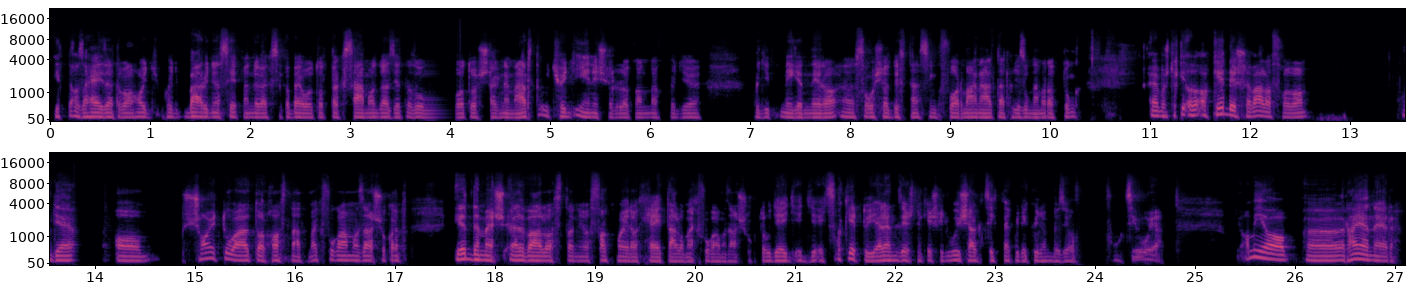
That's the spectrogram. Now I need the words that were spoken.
itt az a helyzet van, hogy, hogy bár ugyan szépen növekszik a beoltottak száma, de azért az óvatosság nem árt, úgyhogy én is örülök annak, hogy, hogy itt még ennél a social distancing formánál, tehát hogy azon nem maradtunk. Most a kérdésre válaszolva, ugye a sajtó által használt megfogalmazásokat érdemes elválasztani a szakmailag helytálló megfogalmazásoktól. Ugye egy, egy, egy szakértői jellemzésnek és egy újságcikknek ugye különböző a funkciója. Ami a Ryanair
